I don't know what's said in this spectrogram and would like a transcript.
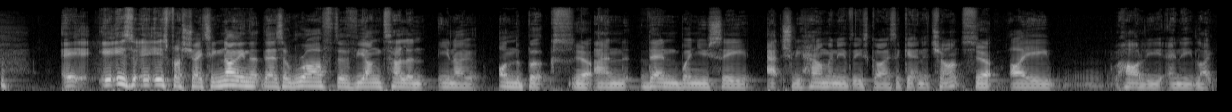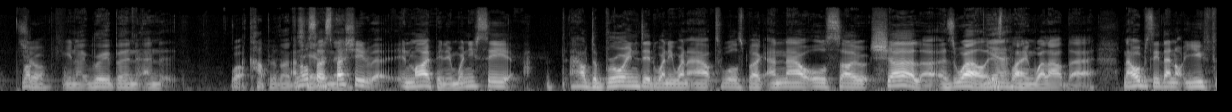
it, it is it is frustrating knowing that there's a raft of young talent, you know, on the books. Yeah. And then when you see actually how many of these guys are getting a chance, Yeah. i.e., hardly any like Sure. you know Ruben and Well, a couple of others. And also, and especially uh, in my opinion, when you see how De Bruyne did when he went out to Wolfsburg, and now also Schürrle as well is playing well out there. Now, obviously, they're not youth,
